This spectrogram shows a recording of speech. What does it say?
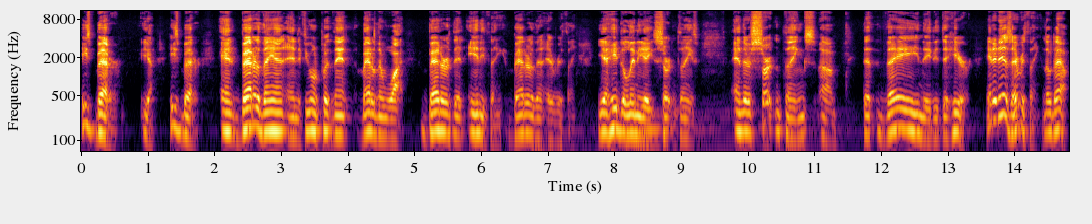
He's better. Yeah, he's better. And better than, and if you want to put then, better than what? Better than anything, better than everything. Yeah, he delineates certain things. And there's certain things um, that they needed to hear. And it is everything, no doubt.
